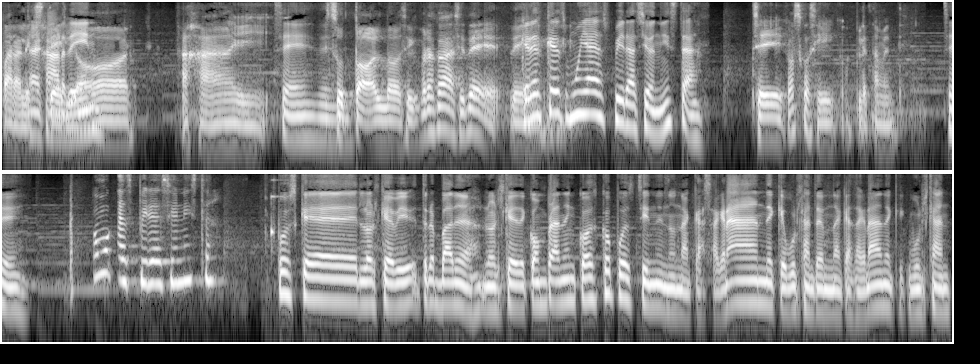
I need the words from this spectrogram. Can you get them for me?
para el, El exterior. Ajá, y Sí, sí. su toldo, así, pero cosas así de, de- ¿Crees que es muy aspiracionista? Sí, Costco sí, completamente. Sí. ¿Cómo que aspiracionista? Pues que los que vi- vaya, los que compran en Costco pues tienen una casa grande, que buscan tener una casa grande, que buscan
